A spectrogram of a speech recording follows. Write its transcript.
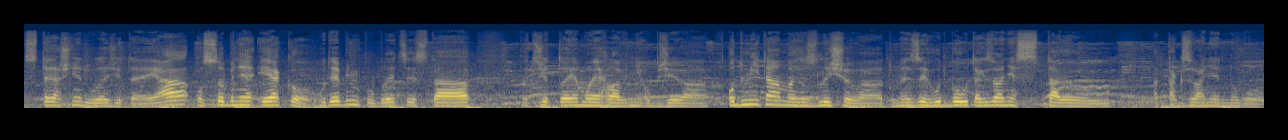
strašně důležité. Já osobně i jako hudební publicista protože to je moje hlavní obživa. Odmítám rozlišovat mezi hudbou takzvaně starou a takzvaně novou.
